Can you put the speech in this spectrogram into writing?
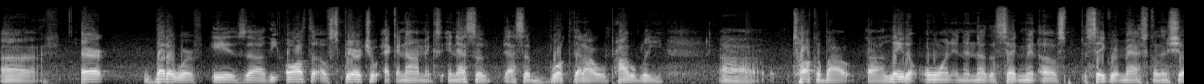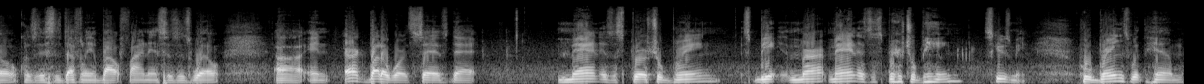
uh, Eric Butterworth is uh, the author of Spiritual Economics, and that's a that's a book that I will probably uh, talk about uh, later on in another segment of Sacred Masculine Show because this is definitely about finances as well. Uh, and Eric Butterworth says that man is a spiritual being, man is a spiritual being, excuse me, who brings with him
